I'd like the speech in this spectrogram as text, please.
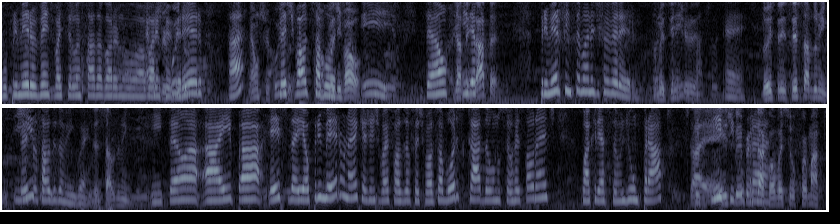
o primeiro evento vai ser lançado agora, no, agora é um em circuito? fevereiro. Hã? É um circuito? Festival de Sabores. É um festival? Isso. Então, Já tem de... data? Primeiro fim de semana de fevereiro. Comecinho de fevereiro. Quatro, né? É. Dois, três, sexta, sábado, domingo. Sexta, Isso. sábado e domingo, é. Sexta, sábado e domingo. Então, aí, esse daí é o primeiro, né, que a gente vai fazer o Festival de Sabores, cada um no seu restaurante, com a criação de um prato específico. Tá, é isso que eu ia perguntar, pra... qual vai ser o formato?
